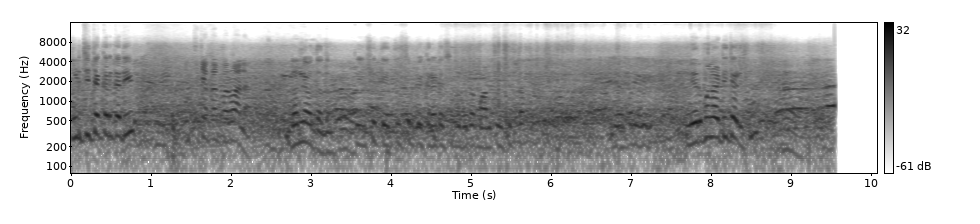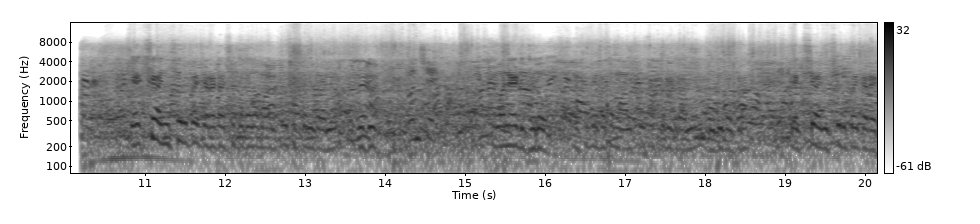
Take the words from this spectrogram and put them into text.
पुढची चक्कर कधी? पुढची चक्कर परवाला. धन्यवाद दादा. तीनशे तेहतीस रुपये कॅरेट प्रकारचा माल पाहू शकता. निर्मल अठ्ठेचाळीस एकशे ऐंशी रुपये कॅरेट अशा प्रकारचा माल करू शकतो मित्रांनो. दोनशे वन एट झिरो अशा प्रकारचा माल करू शकतो मित्रांनो. दुधी कपडा. एकशे ऐंशी रुपये कॅरेट.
